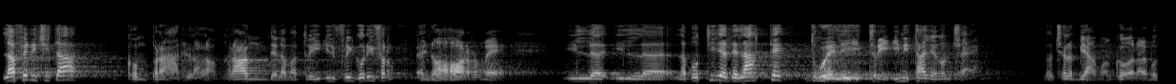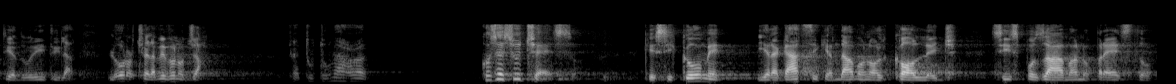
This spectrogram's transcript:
la felicità, comprare la, la grande lavatrice, il frigorifero enorme, il, il, la bottiglia di latte, due litri, in Italia non c'è, non ce l'abbiamo ancora la bottiglia di due litri di latte, loro ce l'avevano già. Cioè, tutta una... Cos'è successo? Che siccome i ragazzi che andavano al college si sposavano presto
